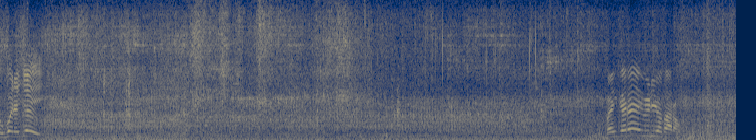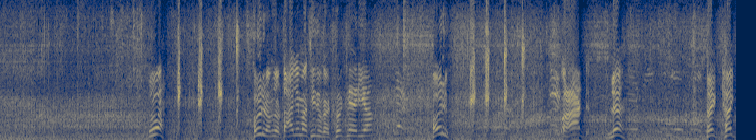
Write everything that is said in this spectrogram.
ઊભો રહી જાય ભાઈ કરે વીડિયો તારો? હર, આમ તો ટાલીમાં થીધું કઈ ઠોક ને એરિયા હર. આટ. લે. ઠક ઠક.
